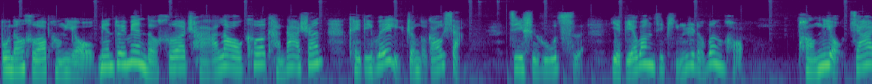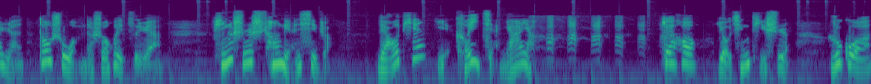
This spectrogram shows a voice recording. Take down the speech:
不能和朋友面对面的喝茶唠嗑侃大山，KTV 里争个高下。即使如此，也别忘记平日的问候。朋友、家人都是我们的社会资源，平时时常联系着，聊天也可以减压呀。最后，友情提示：如果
